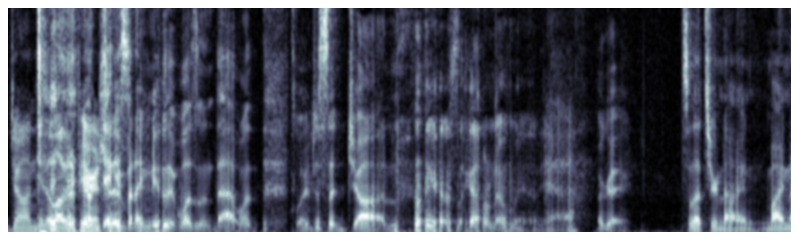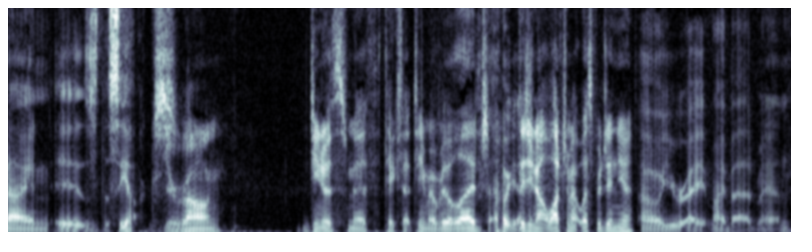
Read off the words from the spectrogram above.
John made a lot of appearances. okay, but I knew it wasn't that one. So I just said John. like, I was like, I don't know, man. yeah, Okay, so that's your nine. My nine is the Seahawks. you're wrong. Geno Smith takes that team over the ledge. oh yeah. Did you not watch him at West Virginia? Oh, you're right. My bad, man.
